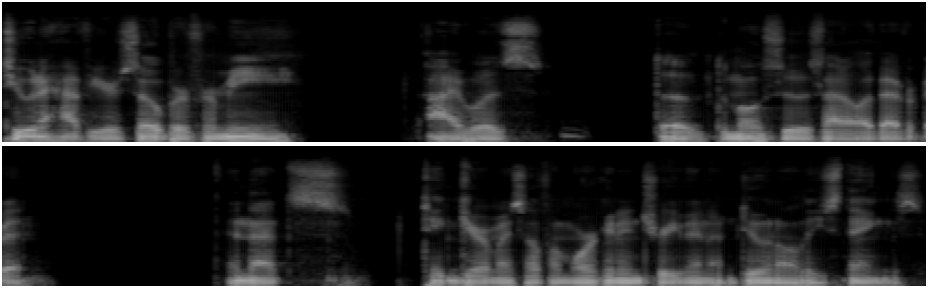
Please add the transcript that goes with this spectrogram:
two and a half years sober for me, I was the the most suicidal I've ever been, and that's taking care of myself. I'm working in treatment. I'm doing all these things,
